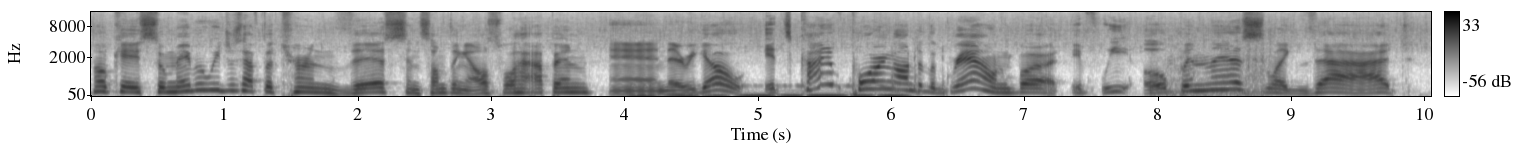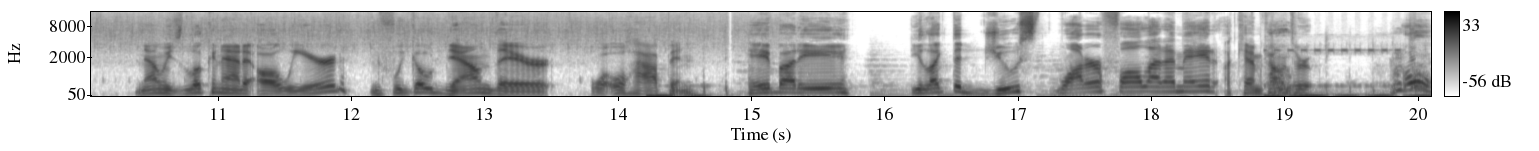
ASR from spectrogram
Okay, so maybe we just have to turn this and something else will happen. And there we go. It's kind of pouring onto the ground, but if we open this like that, Now he's looking at it all weird. And if we go down there, what will happen? Hey, buddy. Do you like the juice waterfall that I made? Okay, I'm coming through. Oh,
